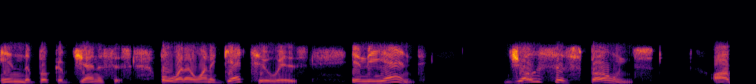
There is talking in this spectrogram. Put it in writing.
in the book of Genesis. But what I want to get to is in the end, Joseph's bones are,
